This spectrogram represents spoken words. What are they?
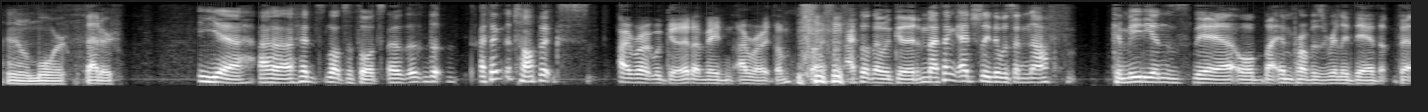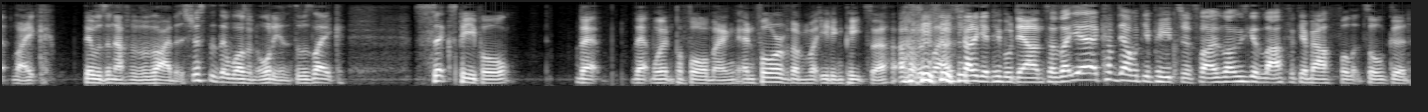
I don't know, more better? yeah, uh, I've had lots of thoughts. Uh, the, the, I think the topics I wrote were good. I mean, I wrote them, so I, thought- I thought they were good, and I think actually there was enough comedians there, or like improvers really there that that like there was enough of a vibe. It's just that there was an audience. There was like six people that that weren't performing, and four of them were eating pizza. I was, like, I was trying to get people down, so I was like, "Yeah, come down with your pizza. It's fine as long as you can laugh with your mouth full. It's all good."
